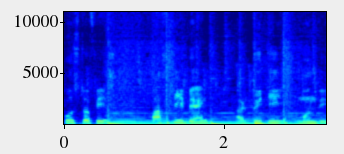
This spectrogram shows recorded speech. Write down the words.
পোস্ট অফিস পাঁচটি ব্যাংক আর দুইটি মন্দির।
